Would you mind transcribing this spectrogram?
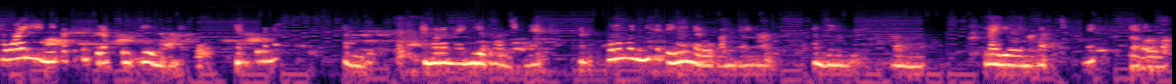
可愛い見かけとブラックユーモアのこう、ギャップがね、多分、たまらない魅力なんでしょうね。なんか子供に見せていいんだろうかみたいな感じの、あの、内容になってちゃうね。えっ、と、あ、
